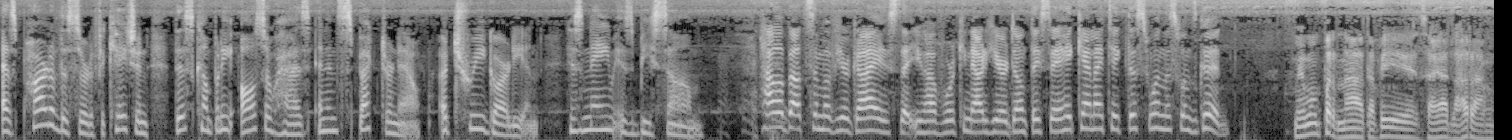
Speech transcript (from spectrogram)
As part of the certification, this company also has an inspector now, a tree guardian. His name is Bisam. How about some of your guys that you have working out here? Don't they say, hey, can I take this one? This one's good. memang pernah, tapi saya larang.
